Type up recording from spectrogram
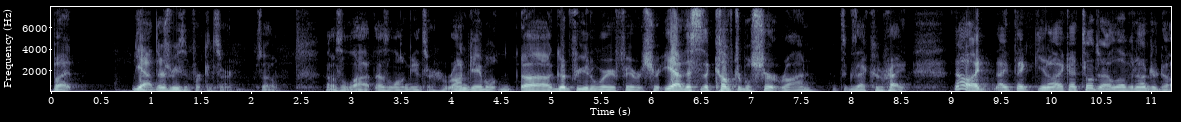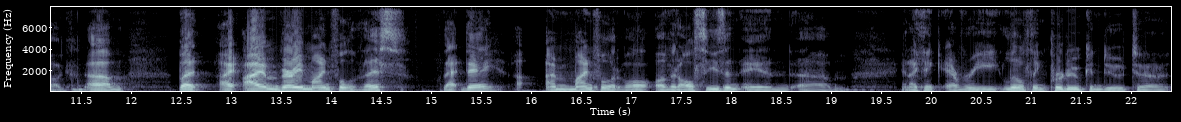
but yeah, there's reason for concern. So that was a lot. That was a long answer. Ron Gable, uh, good for you to wear your favorite shirt. Yeah, this is a comfortable shirt, Ron. That's exactly right. No, I, I think, you know, like I told you, I love an underdog. Um, but I, I am very mindful of this that day. I'm mindful of all of it all season, and um, and I think every little thing Purdue can do to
